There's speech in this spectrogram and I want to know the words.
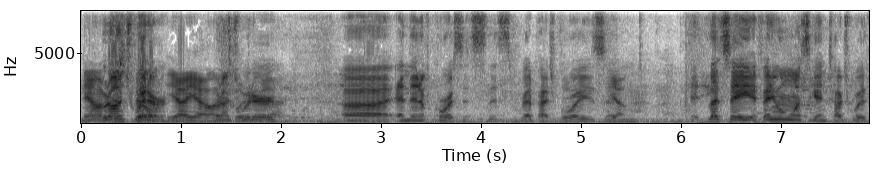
now I'm But on. Twitter. Yeah, yeah, on, But on Twitter. Twitter. yeah. Uh, and then of course it's it's Red Patch Boys and it- let's say if anyone wants to get in touch with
